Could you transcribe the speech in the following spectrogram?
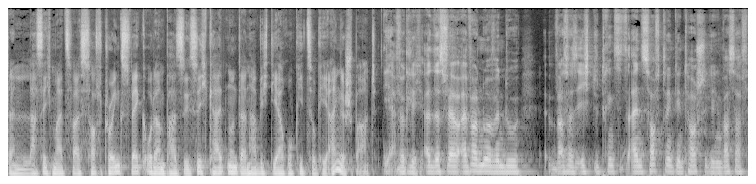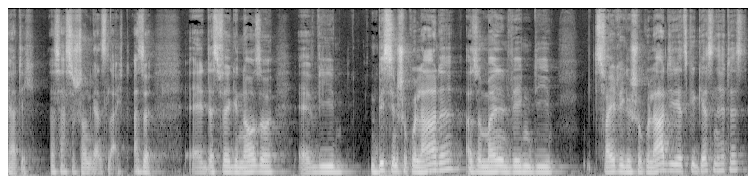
Dann lasse ich mal zwei Softdrinks weg oder ein paar Süßigkeiten und dann habe ich die ja rucki zucki eingespart. Ja, wirklich. Also das wäre einfach nur, wenn du, was weiß ich, du trinkst jetzt einen Softdrink, den tauschst du gegen Wasser, fertig. Das hast du schon ganz leicht. Also äh, das wäre genauso äh, wie ein bisschen Schokolade, also meinetwegen die zweijährige Schokolade, die du jetzt gegessen hättest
